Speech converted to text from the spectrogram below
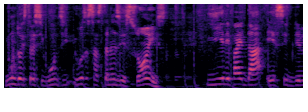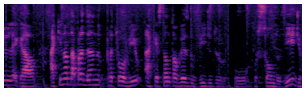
em um, dois, três segundos e usa essas transições e ele vai dar esse brilho legal. Aqui não dá para dando para tu ouvir a questão talvez do vídeo do o, o som do vídeo,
